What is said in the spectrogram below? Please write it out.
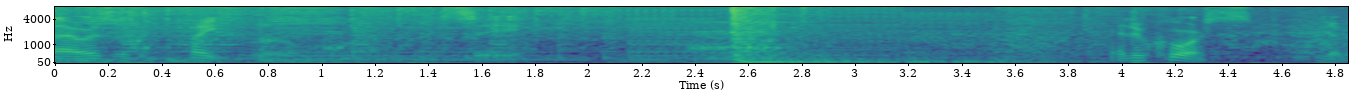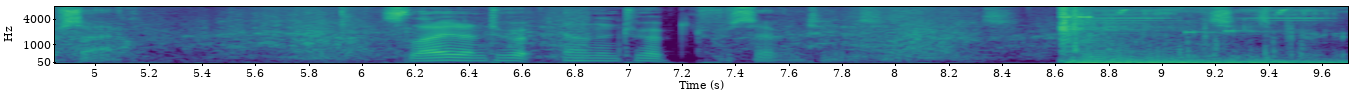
That was a fight room. Let's see. And of course, no style. Slide uninter uninterrupted for 17 seconds. Cheeseburger.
